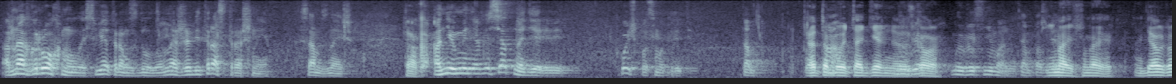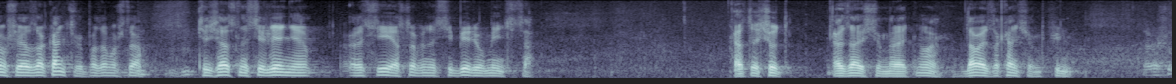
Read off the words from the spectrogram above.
Она грохнулась, ветром сдуло. У нас же ветра страшные, сам знаешь. Так, Они у меня висят на дереве. Хочешь посмотреть? Там. это А, будет отдельный Мы уже, разговор. мы уже снимали. Там под- Снимай, снимай. Дело в том, что я заканчиваю, потому что сейчас население России, особенно Сибири, уменьшится. А за счет зависти умирать. Ну, давай заканчиваем фильм. Хорошо.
